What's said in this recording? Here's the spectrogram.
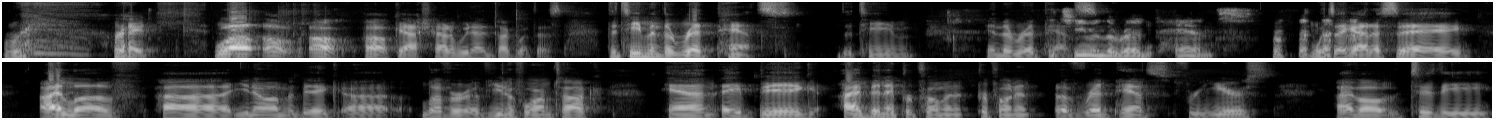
Right. right. Well, oh, oh, oh, gosh, how did we not talk about this? The team in the red pants. The team in the red pants. The team in the red pants. which I gotta say, I love. Uh, you know, I'm a big uh, lover of uniform talk, and a big. I've been a proponent proponent of red pants for years. I've all to the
